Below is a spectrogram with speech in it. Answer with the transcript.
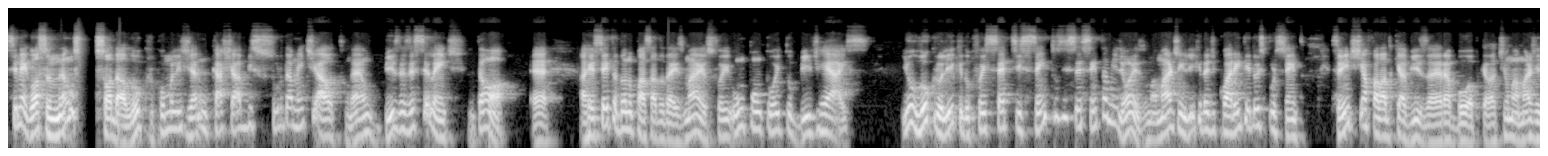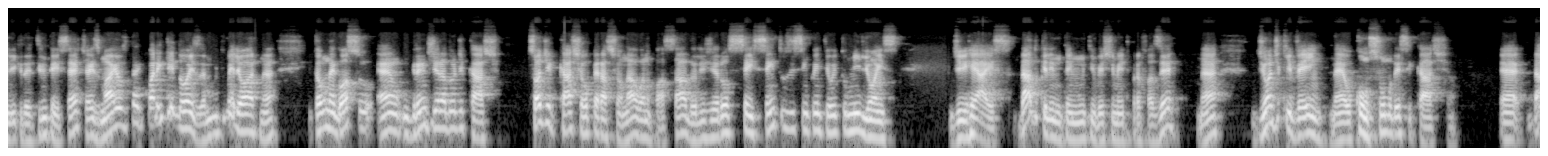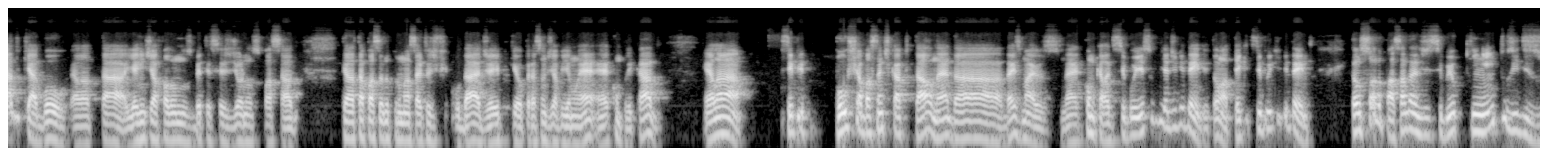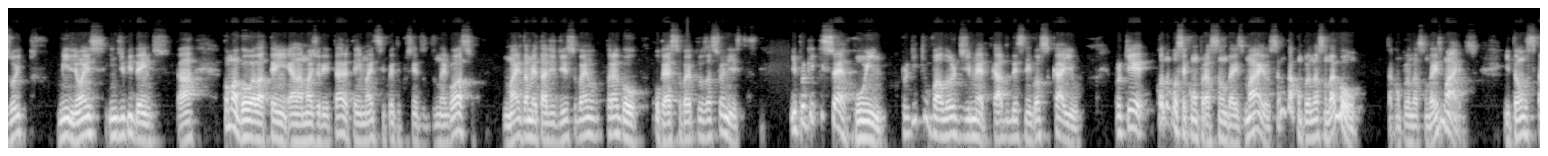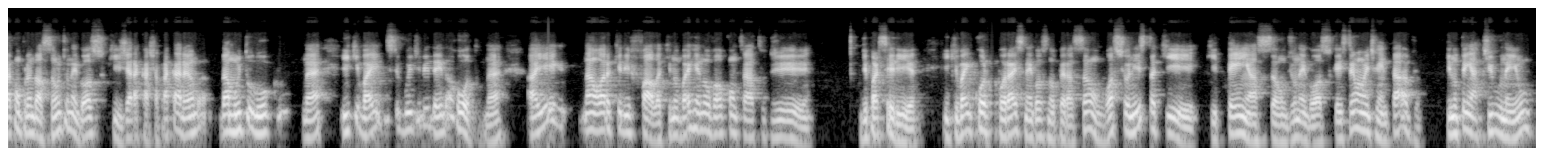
Esse negócio não só dá lucro, como ele gera um caixa absurdamente alto, né? Um business excelente. Então, ó, é, a receita do ano passado da Smiles foi 1,8 bi de reais. E o lucro líquido foi 760 milhões, uma margem líquida de 42%. Se a gente tinha falado que a Visa era boa porque ela tinha uma margem líquida de 37, a Smiles tem 42, é muito melhor, né? Então o negócio é um grande gerador de caixa. Só de caixa operacional, ano passado, ele gerou 658 milhões de reais. Dado que ele não tem muito investimento para fazer, né, de onde que vem né, o consumo desse caixa? É, dado que a Gol, ela tá, e a gente já falou nos BTCs de anos passado, que ela está passando por uma certa dificuldade aí, porque a operação de avião é, é complicado, ela sempre puxa bastante capital, né, da, da Smiles, né, como que ela distribui isso? Via dividendo, então, ela tem que distribuir dividendo. Então, só no passado, ela distribuiu 518 milhões em dividendos, tá? Como a Gol, ela tem, ela é majoritária, tem mais de 50% do negócio, mais da metade disso vai para a Gol, o resto vai para os acionistas. E por que, que isso é ruim? Por que, que o valor de mercado desse negócio caiu? Porque quando você compra ação da Smiles, você não está comprando ação da Gol, está comprando ação da Smiles. Então, você está comprando ação de um negócio que gera caixa para caramba, dá muito lucro, né? E que vai distribuir dividendo a rodo, né? Aí, na hora que ele fala que não vai renovar o contrato de, de parceria e que vai incorporar esse negócio na operação, o acionista que, que tem ação de um negócio que é extremamente rentável, que não tem ativo nenhum,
